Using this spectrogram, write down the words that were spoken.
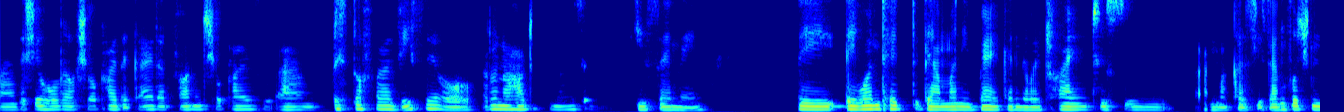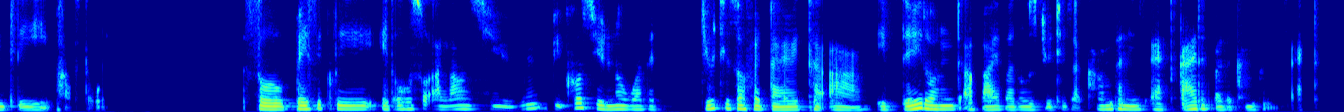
uh, the shareholder of Shoprite, the guy that founded Shoprite, um, Christopher Wiese, or I don't know how to pronounce his surname. They they wanted their money back and they were trying to sue uh, Markus Jooste. Unfortunately, he passed away. So basically, it also allows you, because you know what the duties of a director are, if they don't abide by those duties, a Companies Act, guided by the Companies Act,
